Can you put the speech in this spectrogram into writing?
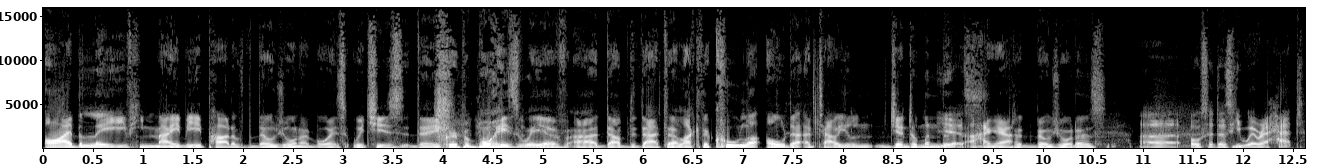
I believe he may be part of the Belgiano boys, which is the group of boys we have uh, dubbed that uh, like the cooler, older Italian gentlemen that Yes. hang out at Belgianos. uh, also, does he wear a hat?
